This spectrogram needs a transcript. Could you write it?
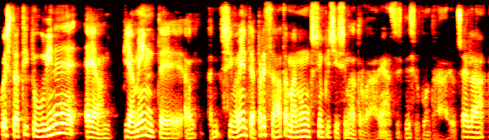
Questa attitudine è ampiamente, altissimamente apprezzata, ma non semplicissima da trovare, anzi spesso il contrario. Cioè la,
